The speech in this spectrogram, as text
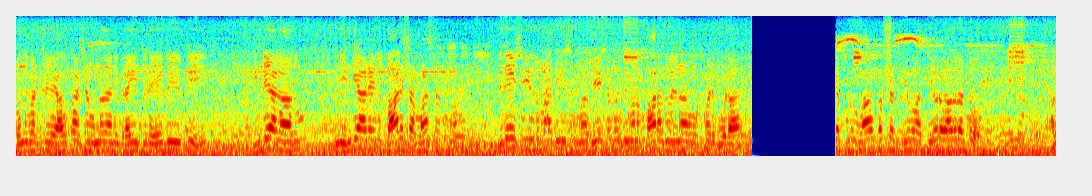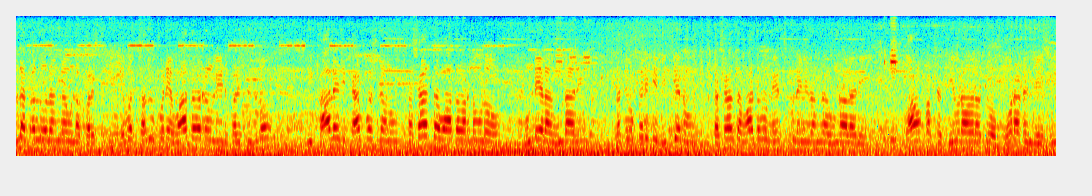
పొందుపరిచే అవకాశం ఉన్నదని గ్రహించిన ఏబీవీపీ ఇండియా కాదు ఇది ఇండియా అనేది బానిస మనస్తత్వం. విదేశీయులు మన దేశం మన దేశం నుంచి మనం పారదోలిన ఒక్కటి కూడా ఇప్పుడు వామపక్ష తీవ్ర తీవ్రవాదులతో అల్లకల్లోలంగా ఉన్న పరిస్థితి. ఎవరు చదువుకునే వాతావరణం లేని పరిస్థితిలో ఈ కాలేజీ క్యాంపస్లను ప్రశాంత వాతావరణంలో ఉండేలా ఉండాలి. ప్రతి ఒక్కరికి విద్యను ప్రశాంత వాతావరణం నేర్చుకునే విధంగా ఉండాలని వామపక్ష తీవ్రవాదులతో పోరాటం చేసి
